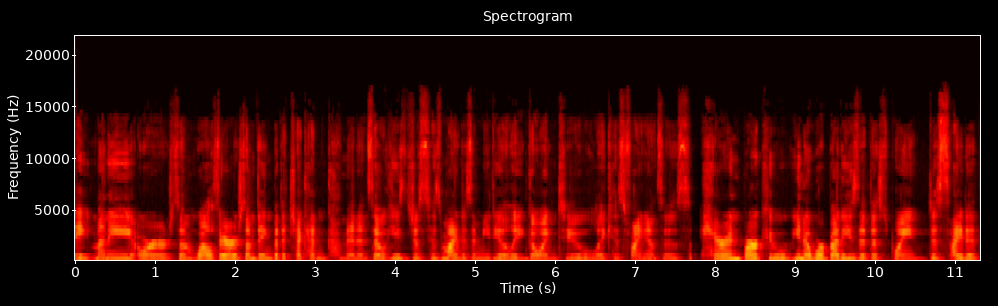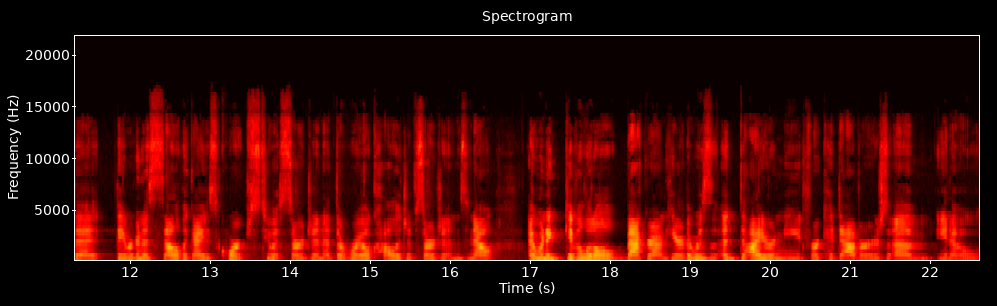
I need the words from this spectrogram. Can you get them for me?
state money or some welfare or something, but the check hadn't come in. And so he's just, his mind is immediately going to like his finances. Hare Burke, who, you know, were buddies at this point, decided that they were going to sell the guy's corpse to a surgeon at the Royal College of Surgeons. Now, I want to give a little background here. There was a dire need for cadavers. Um, you know,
